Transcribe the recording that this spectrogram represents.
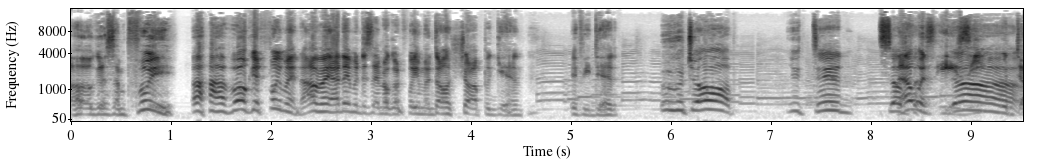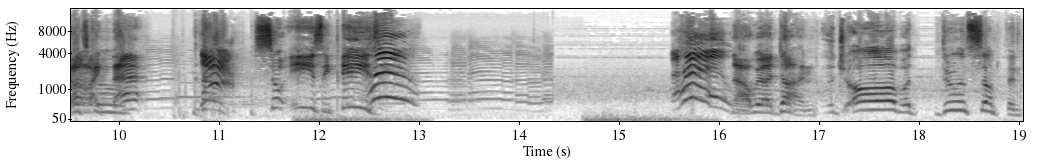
oh, I guess I'm free. Ah, Morgan Freeman. I mean, I didn't mean to say Morgan Freeman. Don't show up again. If he did. Oh, good job. You did something. That was easy. Yeah, done like that. Yeah! So easy peasy. Woo! Woohoo! Now we are done. Good job of doing something.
